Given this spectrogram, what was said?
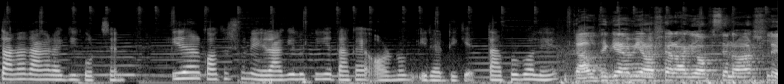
তারা রাগারাগি করছেন। ইরার কথা শুনে রাগে লুকিয়ে তাকায় অর্ণব ইরার দিকে। তারপর বলে কাল থেকে আমি আসার আগে অফিসে না আসলে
